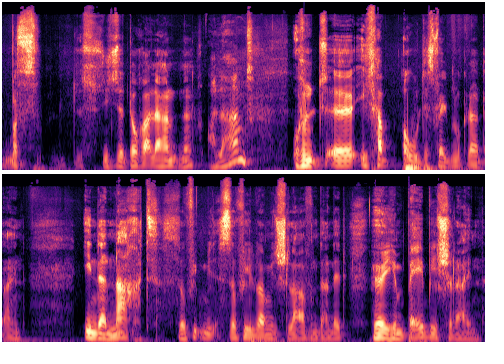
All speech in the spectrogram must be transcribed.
Was, das ist ja doch allerhand, ne? Allerhand. Und äh, ich habe, oh, das fällt mir gerade ein. In der Nacht, so viel, so viel war mit Schlafen da nicht, höre ich ein Baby schreien.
